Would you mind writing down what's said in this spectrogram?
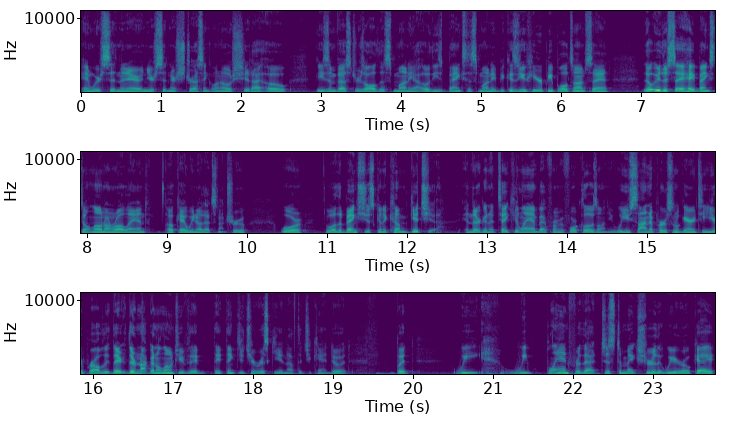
and we're sitting there and you're sitting there stressing, going, "Oh shit, I owe these investors all this money. I owe these banks this money." Because you hear people all the time saying, they'll either say, "Hey, banks don't loan on raw land." Okay, we know that's not true, or "Well, the bank's just going to come get you." And they're going to take your land back from you, foreclose on you. Well, you sign a personal guarantee. You're probably they're, they're not going to loan to you if they, they think that you're risky enough that you can't do it. But we we planned for that just to make sure that we are okay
